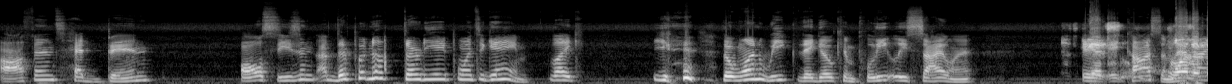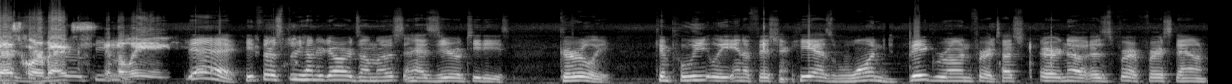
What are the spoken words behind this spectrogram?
offense had been all season, uh, they're putting up 38 points a game. Like, you, the one week they go completely silent, it, it costs him. One of the best has quarterbacks in the league. Yeah, he throws 300 yards almost and has zero TDs. Gurley, completely inefficient. He has one big run for a touch, or no, it was for a first down,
